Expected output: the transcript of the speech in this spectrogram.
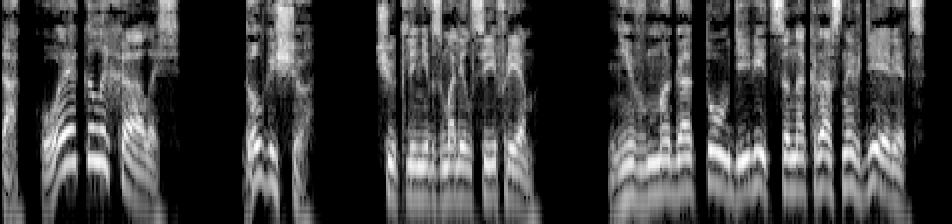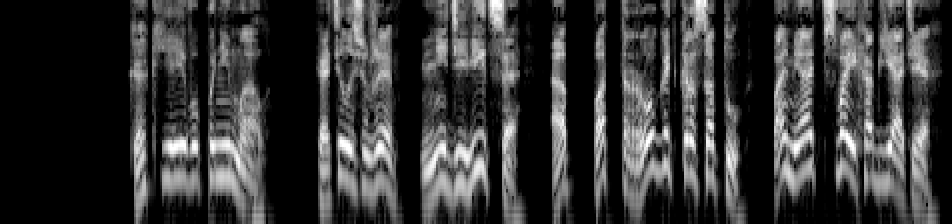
такое колыхалось. «Долго еще?» — чуть ли не взмолился Ефрем. «Не в моготу удивиться на красных девиц!» Как я его понимал, хотелось уже не дивиться, а потрогать красоту, помять в своих объятиях.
